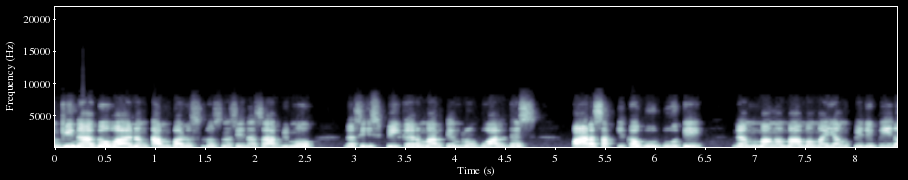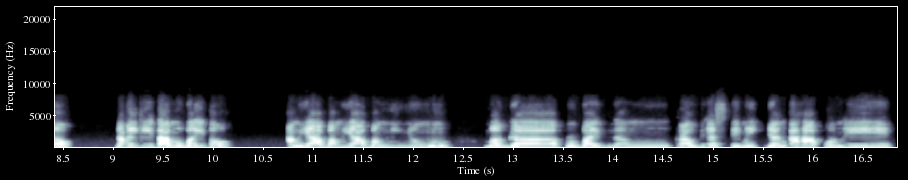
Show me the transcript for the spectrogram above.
Ang ginagawa ng tambaluslos na sinasabi mo na si Speaker Martin Romualdez para sa ikabubuti ng mga mamamayang Pilipino. Nakikita mo ba ito? Ang yabang-yabang ninyong mag-provide ng crowd estimate diyan kahapon eh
